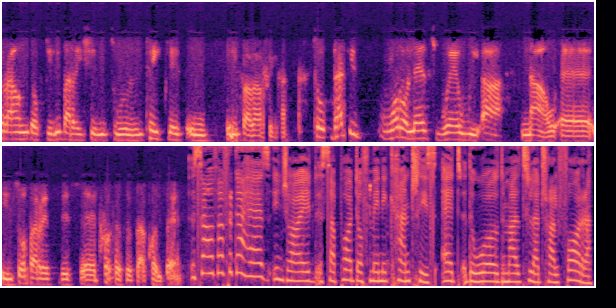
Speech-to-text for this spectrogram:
round of deliberations will take place in, in South Africa. So that is more or less where we are now uh, insofar as these uh, processes are concerned. South Africa has enjoyed support of many countries at the World Multilateral Fora.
